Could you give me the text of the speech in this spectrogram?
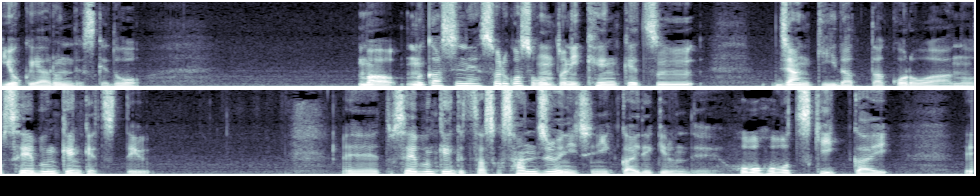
よくやるんですけど、まあ昔ね、それこそ本当に献血ジャンキーだった頃は、あの、成分献血っていう、えっ、ー、と、成分献血確か30日に1回できるんで、ほぼほぼ月1回、え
